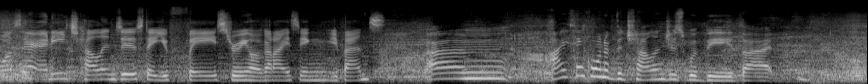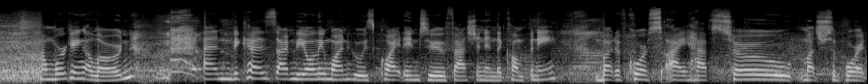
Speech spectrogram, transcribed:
Was there any challenges that you faced during organizing events? Um, I think one of the challenges would be that I'm working alone. and because I'm the only one who is quite into fashion in the company, but of course I have so much support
